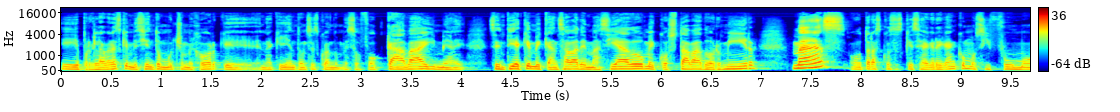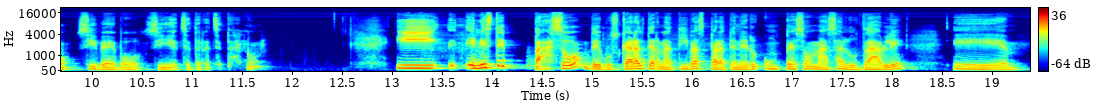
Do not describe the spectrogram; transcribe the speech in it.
Eh, porque la verdad es que me siento mucho mejor que en aquel entonces cuando me sofocaba y me sentía que me cansaba demasiado, me costaba dormir, más otras cosas que se agregan como si fumo, si bebo, si etcétera, etcétera, ¿no? Y en este paso de buscar alternativas para tener un peso más saludable, eh,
